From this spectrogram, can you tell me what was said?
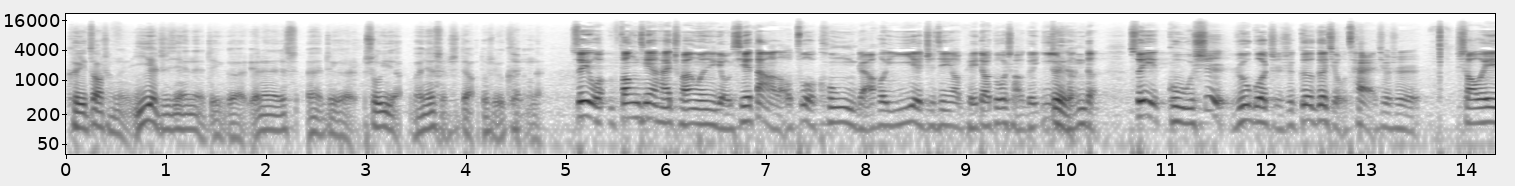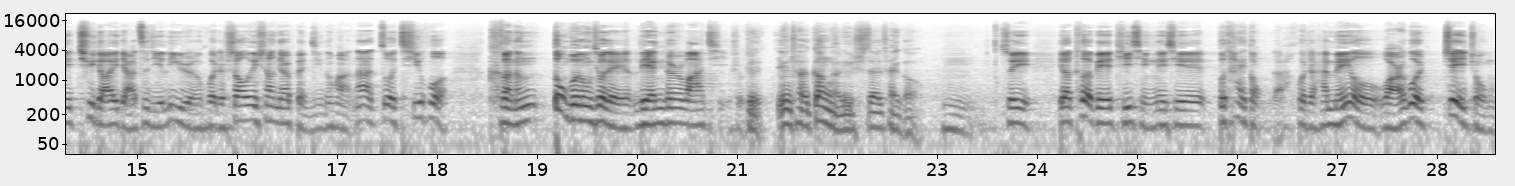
可以造成一夜之间的这个原来的呃这个收益啊完全损失掉，都是有可能的。所以我坊间还传闻有些大佬做空，然后一夜之间要赔掉多少个亿等等。所以股市如果只是割割韭菜，就是稍微去掉一点自己利润或者稍微伤点本金的话，那做期货可能动不动就得连根挖起，是不是？对，因为它的杠杆率实在是太高。嗯，所以。要特别提醒那些不太懂的或者还没有玩过这种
